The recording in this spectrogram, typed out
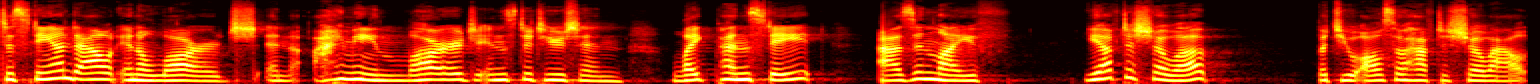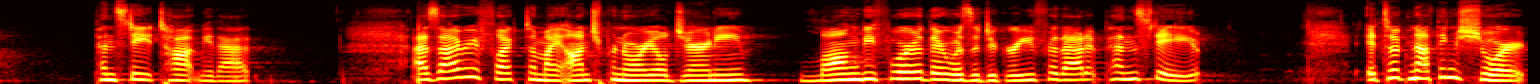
To stand out in a large, and I mean large institution like Penn State, as in life, you have to show up, but you also have to show out. Penn State taught me that. As I reflect on my entrepreneurial journey, long before there was a degree for that at Penn State, it took nothing short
